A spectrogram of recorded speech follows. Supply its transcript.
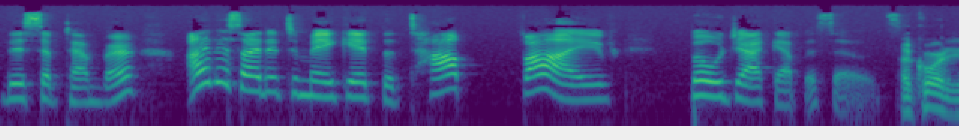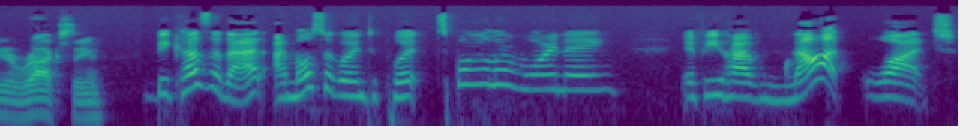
this September, I decided to make it the top 5 BoJack episodes. According to Roxy, Because of that, I'm also going to put spoiler warning. If you have not watched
